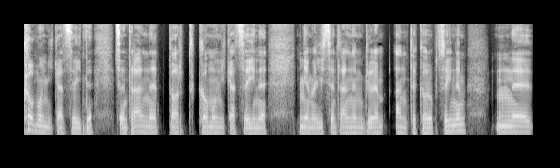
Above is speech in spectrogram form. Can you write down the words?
komunikacyjny, Centralny Port Komunikacyjny, nie myli z Centralnym Biurem Antykorupcyjnym. Mm,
